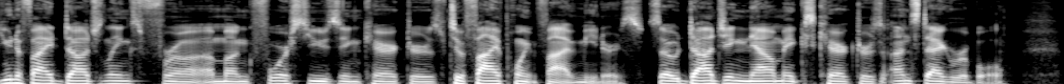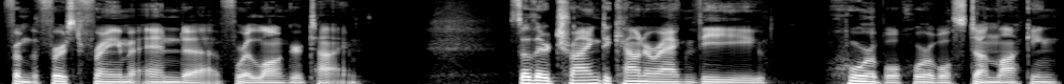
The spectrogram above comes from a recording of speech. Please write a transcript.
unified dodge links from among force using characters to 5.5 meters. So dodging now makes characters unstaggerable from the first frame and uh, for a longer time. So they're trying to counteract the horrible, horrible stun locking.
